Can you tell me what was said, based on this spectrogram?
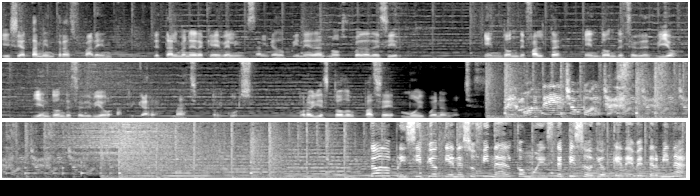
y sea también transparente, de tal manera que Evelyn Salgado Pineda nos pueda decir en dónde falta, en dónde se desvió y en dónde se debió aplicar más recursos. Por hoy es todo, pase muy buenas noches. Principio tiene su final como este episodio que debe terminar.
